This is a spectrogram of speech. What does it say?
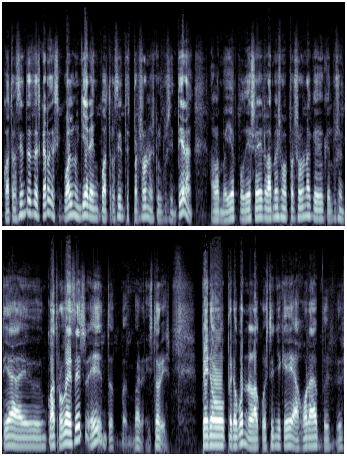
400 descargas igual no hieren 400 personas que lo sintieran. A lo mejor podía ser la misma persona que, que lo sentía en cuatro veces, ¿eh? Entonces, bueno, historias pero pero bueno la cuestión es que ahora pues, pues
